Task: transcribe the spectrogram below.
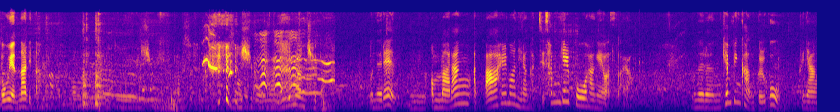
너무 옛날이다. 25년 2년 차다 오늘은 음, 엄마랑 아빠, 할머니랑 같이 삼길포항에 왔어요. 오늘은 캠핑카 안 끌고 그냥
